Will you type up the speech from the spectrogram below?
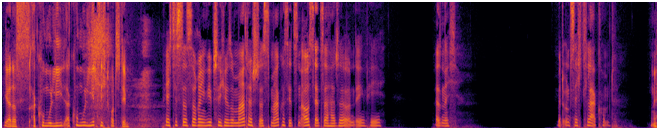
Ja, das akkumuliert, akkumuliert sich trotzdem. Vielleicht ist das doch irgendwie psychosomatisch, dass Markus jetzt einen Aussetzer hatte und irgendwie, weiß nicht, mit uns nicht klarkommt. Nee.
